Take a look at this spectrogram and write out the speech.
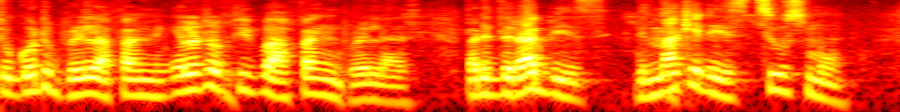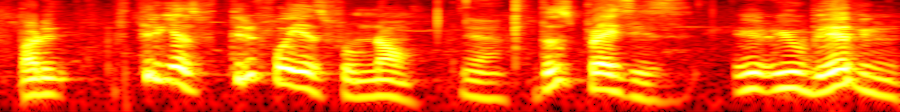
to go to broiler farming a lot of people are farming broilers. But the rabbits the market is too small. But three years three four years from now yeah. Those prices you, you'll be having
